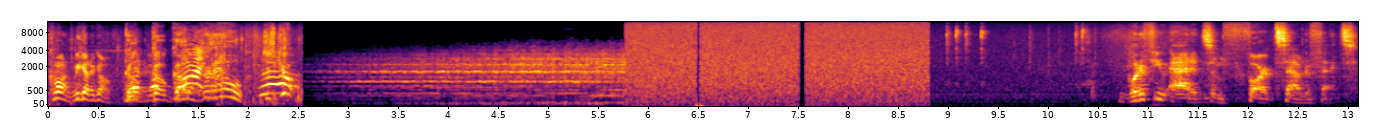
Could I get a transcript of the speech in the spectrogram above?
Come on, we gotta go. Go, go, go, go! Just go. What if you added some fart sound effects?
